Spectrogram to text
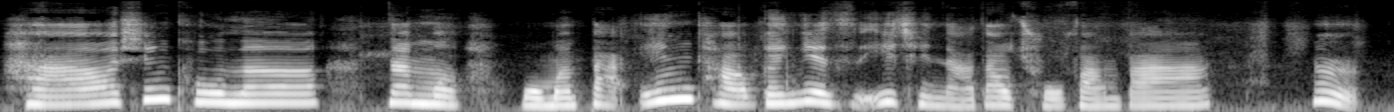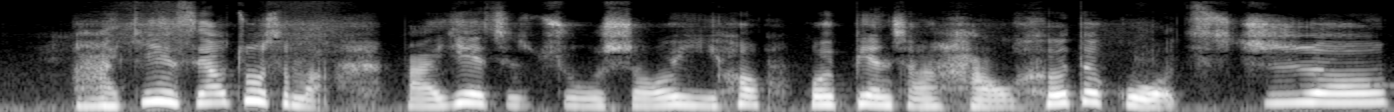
好辛苦了。”那么，我们把樱桃跟叶子一起拿到厨房吧。嗯。啊，叶子要做什么？把叶子煮熟以后，会变成好喝的果汁哦。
